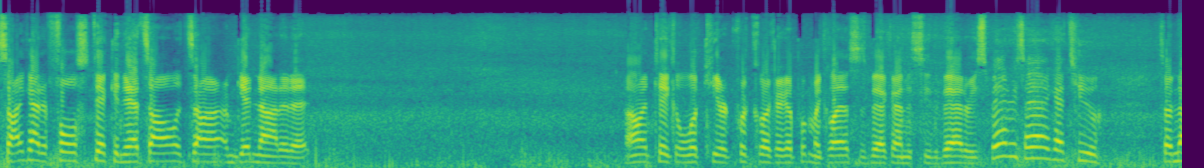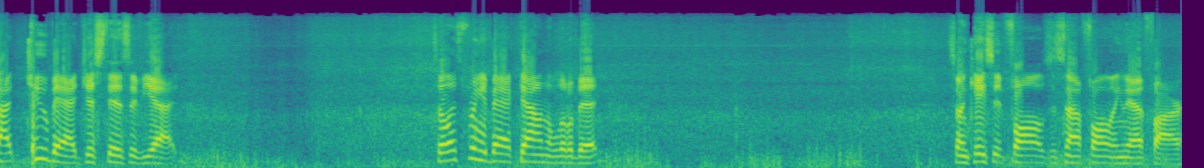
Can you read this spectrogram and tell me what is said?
so I got a full stick and that's all it's uh, I'm getting out of it. I want to take a look here, quick look. I got to put my glasses back on to see the batteries. Batteries, I got two, so I'm not too bad just as of yet. So let's bring it back down a little bit. So in case it falls, it's not falling that far.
